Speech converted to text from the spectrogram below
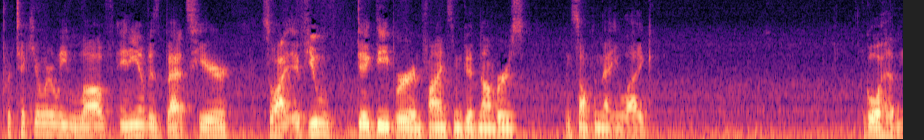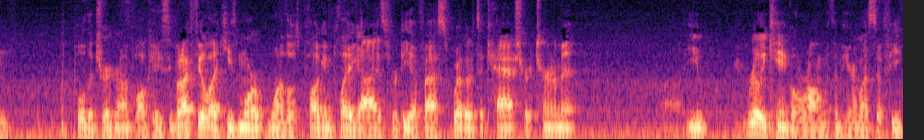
particularly love any of his bets here. So I if you dig deeper and find some good numbers and something that you like, go ahead and pull the trigger on Paul Casey, but I feel like he's more one of those plug and play guys for DFS, whether it's a cash or a tournament. Uh, you really can't go wrong with him here unless if he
